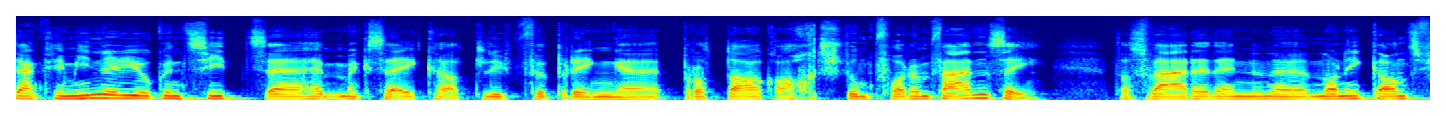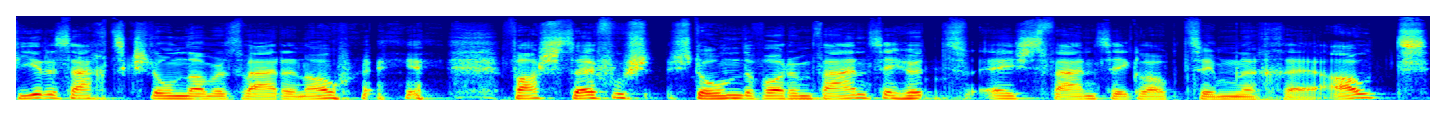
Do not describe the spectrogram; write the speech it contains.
in meiner Jugendzeit äh, hat man gesagt, die Leute verbringen pro Tag acht Stunden vor dem Fernsehen. Das wären dann äh, noch nicht ganz 64 Stunden, aber es wären auch fast so viele Stunden vor dem Fernsehen. Heute ist das Fernsehen, glaube ich, ziemlich äh, alt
